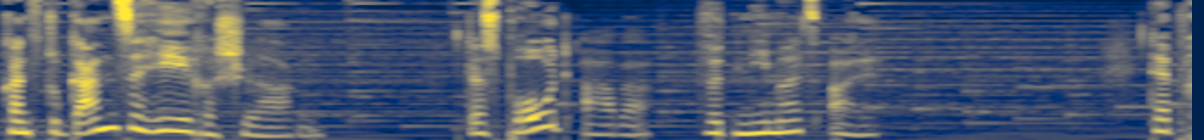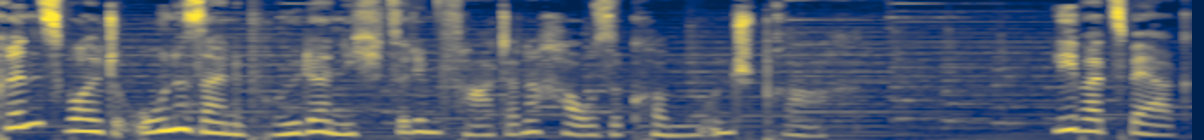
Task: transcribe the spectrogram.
kannst du ganze Heere schlagen. Das Brot aber wird niemals all. Der Prinz wollte ohne seine Brüder nicht zu dem Vater nach Hause kommen und sprach Lieber Zwerg,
